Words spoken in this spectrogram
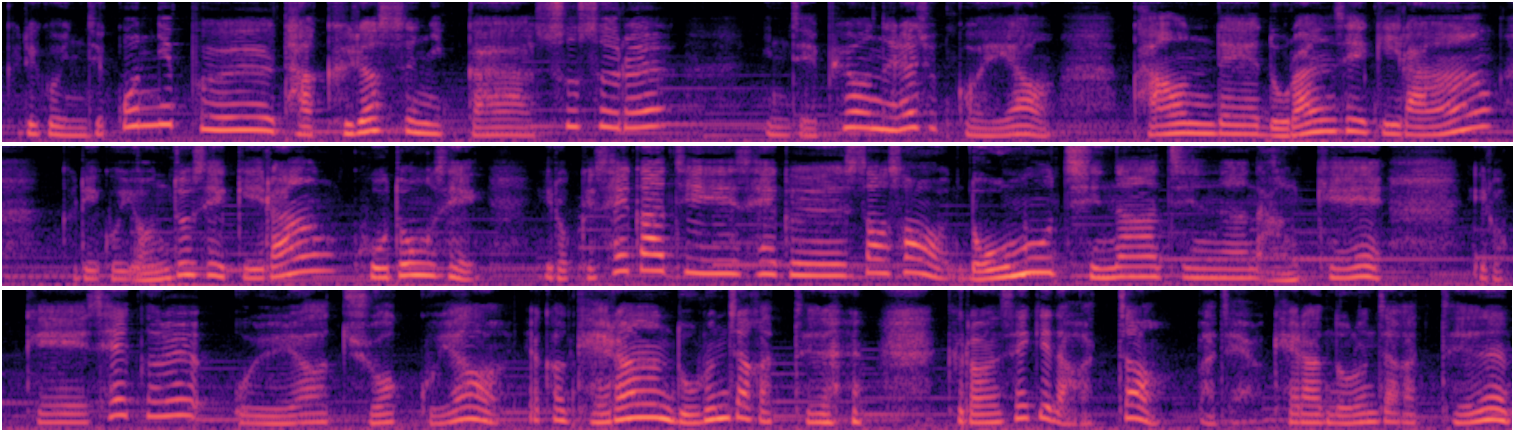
그리고 이제 꽃잎을 다 그렸으니까 수술을 이제 표현을 해줄 거예요. 가운데 노란색이랑 그리고 연두색이랑 고동색 이렇게 세 가지 색을 써서 너무 진하지는 않게 이렇게 색을 올려주었고요. 약간 계란 노른자 같은 그런 색이 나왔죠? 맞아요. 계란 노른자 같은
